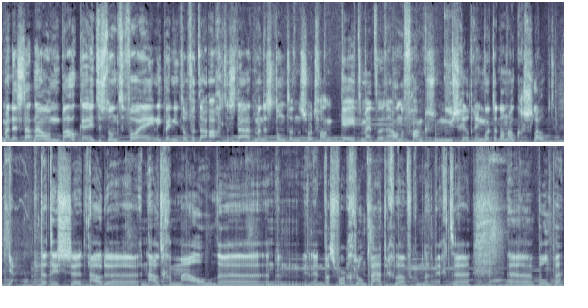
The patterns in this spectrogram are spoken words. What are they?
Maar er staat nou een bouwketen. Er stond voorheen, ik weet niet of het daarachter staat... maar er stond een soort van keten met een Anne Frank muurschildering. Wordt er dan ook gesloopt? Ja, Dat is het oude, een oud gemaal. Eh, een, een, het was voor grondwater, geloof ik, om dat weg te eh, pompen.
